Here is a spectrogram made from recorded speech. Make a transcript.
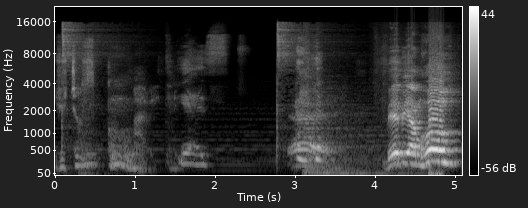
You just got married. Yes. Baby, I'm home.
